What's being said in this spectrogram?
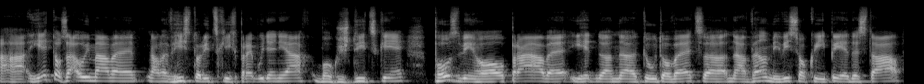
A je to zaujímavé, ale v historických prebudeniach Boh vždycky pozdvihol práve jednu, túto vec na veľmi vysoký piedestál.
